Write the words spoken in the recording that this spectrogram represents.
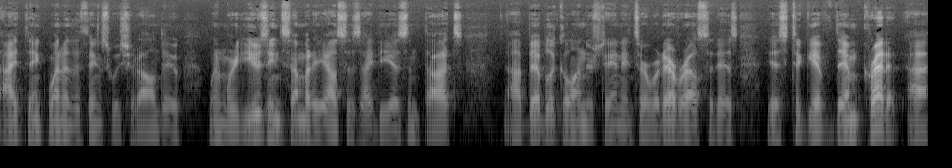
I think one of the things we should all do when we're using somebody else's ideas and thoughts, uh, biblical understandings, or whatever else it is, is to give them credit. Uh,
